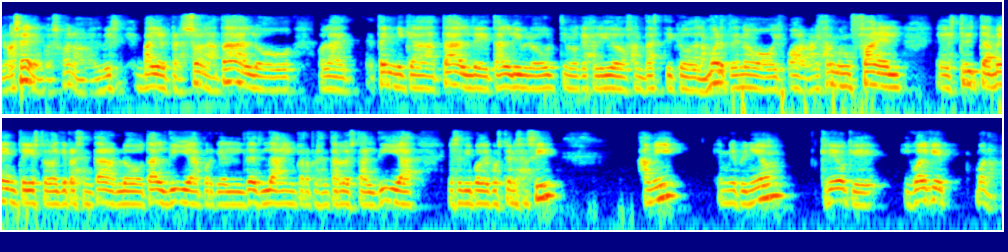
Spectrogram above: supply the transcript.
yo no sé, pues bueno, el Bayer Persona tal o, la técnica tal de tal libro último que ha salido fantástico de la muerte, ¿no? O, organizarme un funnel estrictamente y esto hay que presentarlo tal día porque el deadline para presentarlo es tal día, ese tipo de cuestiones así. A mí, en mi opinión, creo que igual que, bueno,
